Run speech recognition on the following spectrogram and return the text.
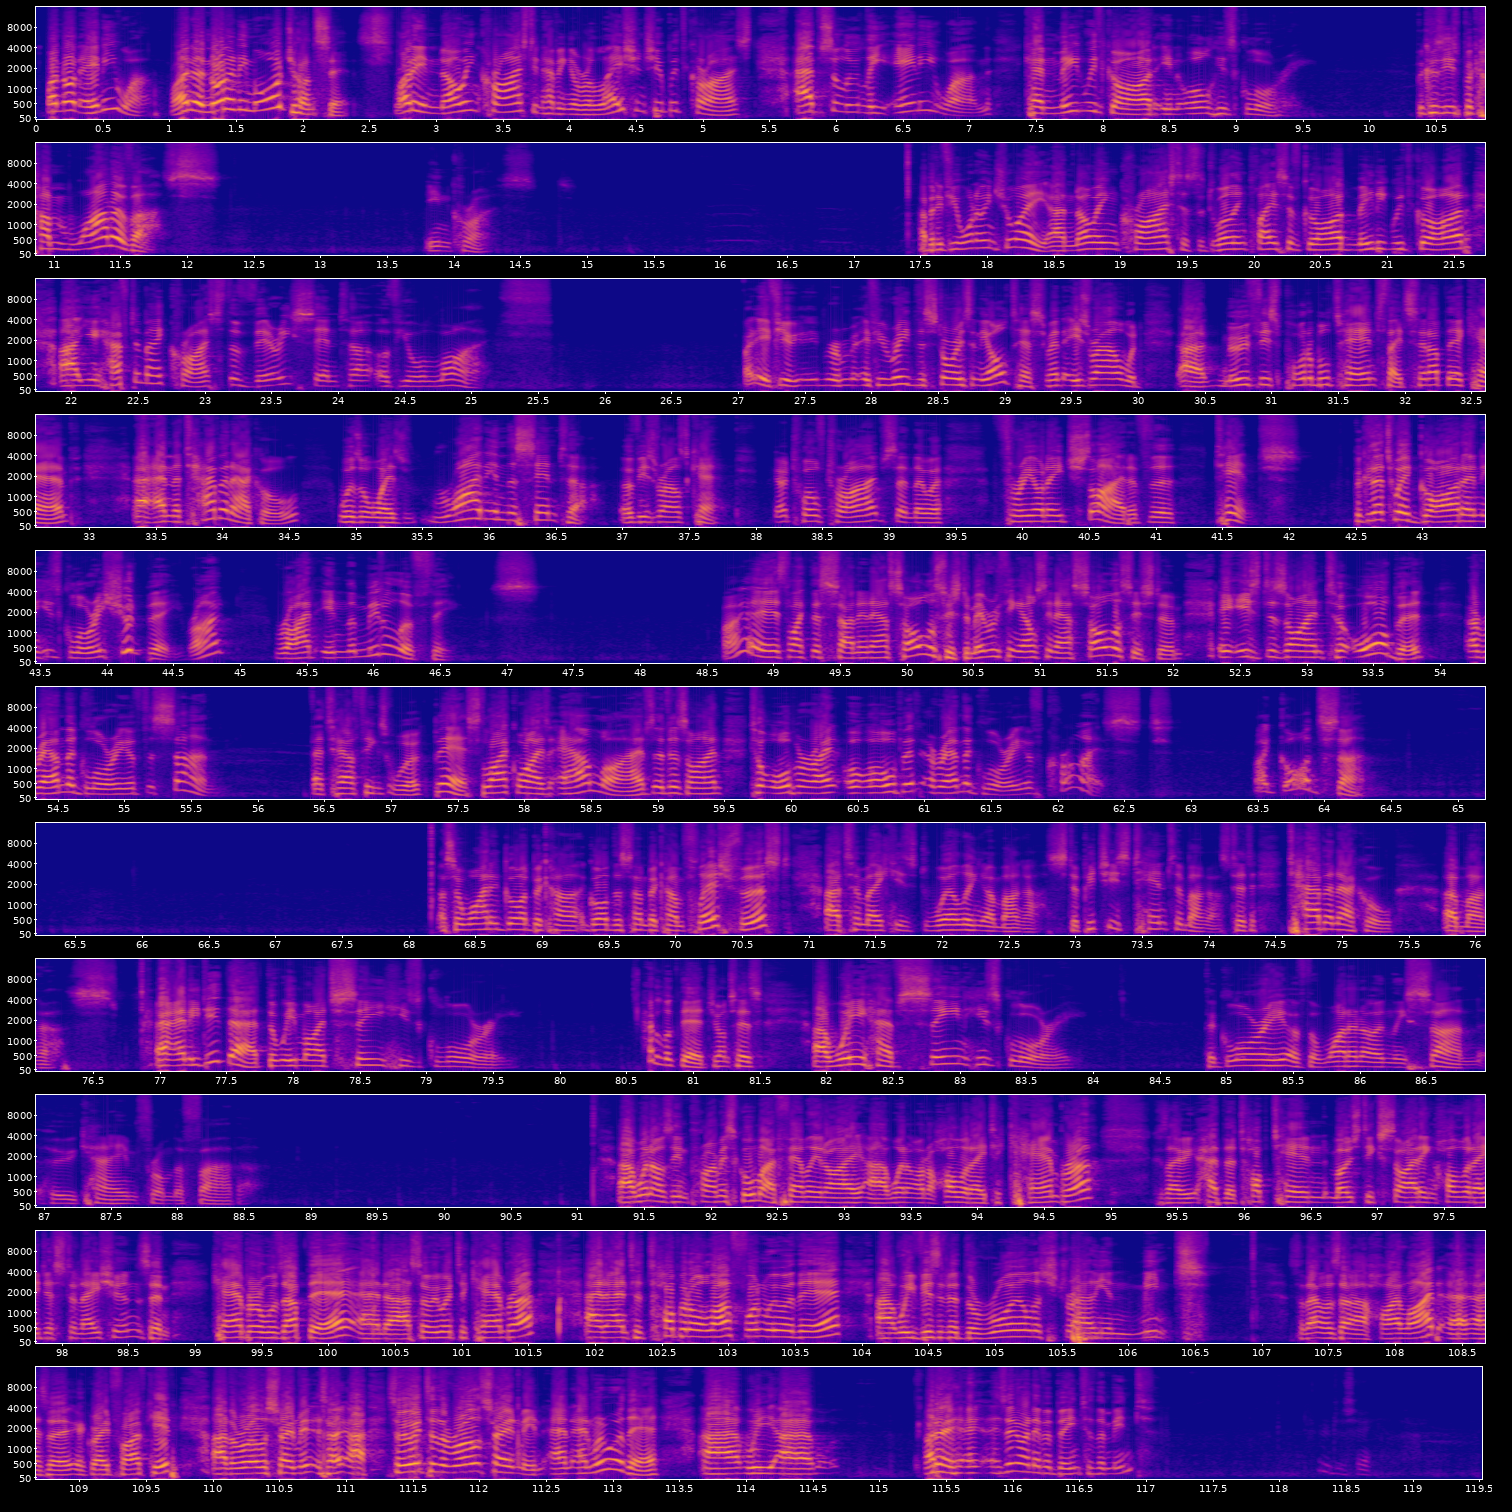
But not anyone, right? Not anymore, John says. Right? In knowing Christ, in having a relationship with Christ, absolutely anyone can meet with God in all his glory. Because he's become one of us in Christ. Uh, but if you want to enjoy uh, knowing Christ as the dwelling place of God, meeting with God, uh, you have to make Christ the very center of your life. But if you, if you read the stories in the Old Testament, Israel would uh, move this portable tent, they'd set up their camp, and the tabernacle was always right in the center of Israel's camp. You know, 12 tribes, and there were three on each side of the tent. Because that's where God and His glory should be, right? Right in the middle of things. Right? It's like the sun in our solar system. Everything else in our solar system is designed to orbit around the glory of the sun. That's how things work best. Likewise, our lives are designed to orbit, orbit around the glory of Christ, right? God's Son. Uh, so, why did God, become, God the Son become flesh? First, uh, to make his dwelling among us, to pitch his tent among us, to tabernacle among us. And he did that that we might see his glory. Have a look there. John says, uh, We have seen his glory, the glory of the one and only Son who came from the Father. Uh, when I was in primary school, my family and I uh, went on a holiday to Canberra because they had the top 10 most exciting holiday destinations, and Canberra was up there. And uh, so we went to Canberra. And, and to top it all off, when we were there, uh, we visited the Royal Australian Mint. So that was a highlight uh, as a, a, grade five kid. Uh, the Royal Australian Mint. So, so, we went to the Royal Australian Mint, and, and when we were there, we I don't know. Has anyone ever been to the Mint?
